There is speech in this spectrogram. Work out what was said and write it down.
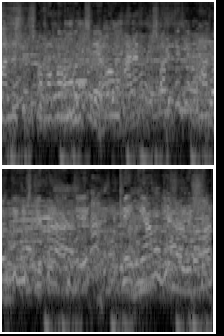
মানুষের সমাগম হচ্ছে এবং আর একটা সব থেকে ভালো জিনিস যেটা লাগছে যে ইয়াং জেনারেশন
